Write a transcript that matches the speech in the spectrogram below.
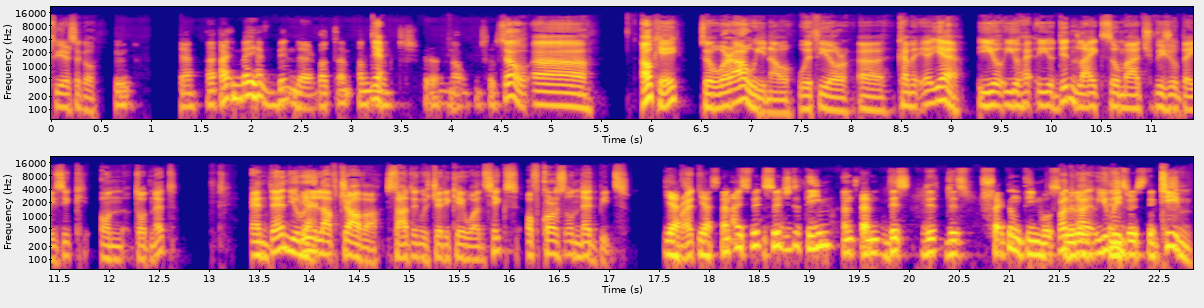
two years ago. Yeah, I, I may have been there, but I'm, I'm Yeah. not sure. No. was- So, uh, okay. So where are we now with your uh, coming? Uh, yeah, you you ha- you didn't like so much Visual Basic on .NET, and then you really Yeah. love Java, starting with JDK 1.6, of course, on NetBeans. Yes, right? yes. And I swi- switched the team, and, and this, this this second team was But really uh, you mean interesting. team?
